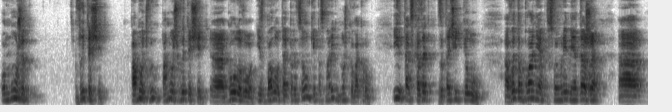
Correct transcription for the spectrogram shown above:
он может вытащить, помочь, помочь вытащить э, голову из болота операционки и посмотреть немножко вокруг. И, так сказать, заточить пилу. А в этом плане в свое время я даже а,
